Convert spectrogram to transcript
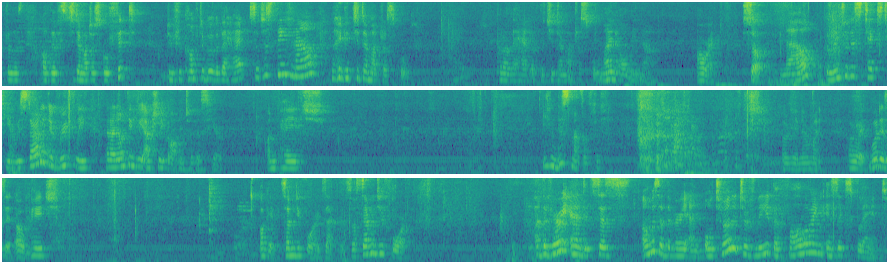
of the Chittamatra school fit? Do you feel comfortable with the head? So just think now like a Chittamatra school. Okay? Put on the head of the Chittamatra school. Mine only now. Alright. So now going to this text here. We started it briefly, but I don't think we actually got into this here. On page even this smells of fish. okay, never mind. All right, what is it? Oh, page Okay, 74, exactly. So 74. At the very end, it says, almost at the very end, alternatively, the following is explained.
